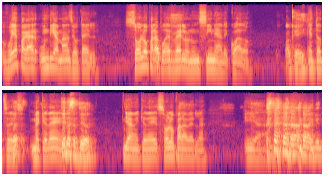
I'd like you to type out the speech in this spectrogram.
voy a pagar un día más de hotel solo para poder verlo en un cine adecuado. Ok. Entonces pues, me quedé. Tiene sentido. Ya, me quedé solo para verla. Y, uh,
